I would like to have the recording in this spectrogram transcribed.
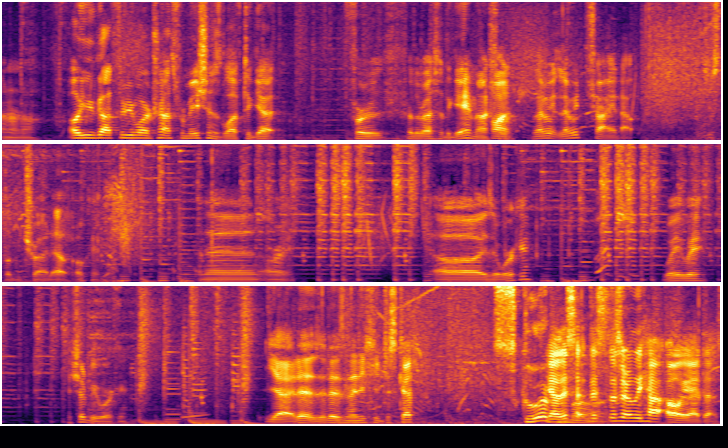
I don't know. Oh, you've got three more transformations left to get for for the rest of the game. Actually, Hold on, let me let me try it out. just let me try it out. Okay. And then, all right. Uh, is it working? Wait, wait. It should be working. Yeah, it is. It is. And then you can just catch. Scorpion. Yeah, this this doesn't really have. Oh yeah, it does.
